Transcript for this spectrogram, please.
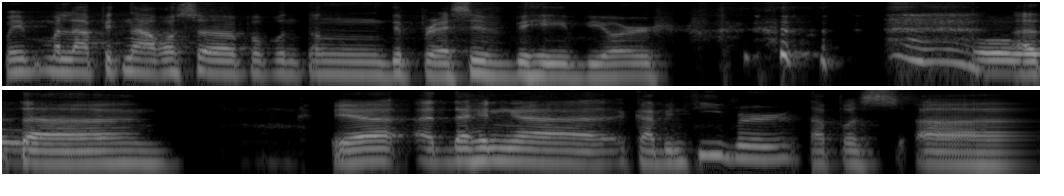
may malapit na ako sa papuntang depressive behavior. At uh, yeah, at dahil nga cabin fever, tapos uh,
